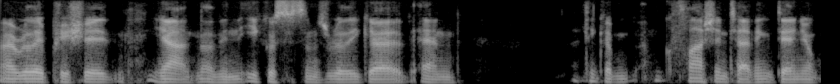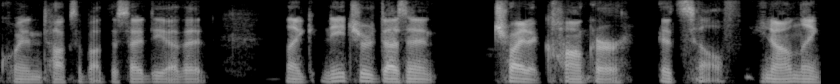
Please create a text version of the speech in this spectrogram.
I really appreciate, yeah, I mean, the ecosystem is really good. And I think I'm, I'm flashing to, I think Daniel Quinn talks about this idea that like nature doesn't try to conquer itself, you know, like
